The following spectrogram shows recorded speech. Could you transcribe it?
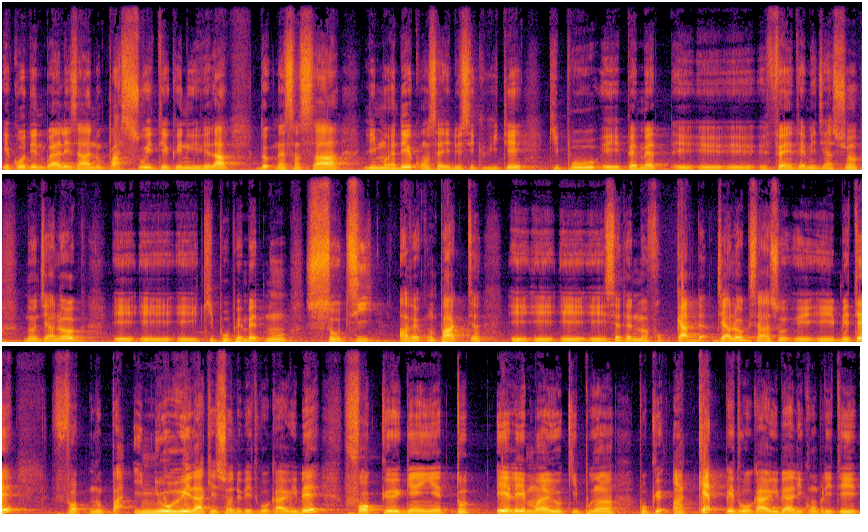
et côté nous aller ça nous pas souhaiter que nous arrivions là. Donc dans ce sens ça, il conseil de sécurité qui pour et permettre et, faire intermédiation dans le dialogue et, qui pour permettre nous sortir avec un pacte et, et, certainement faut cadre dialogue ça et, mettez faut que nous pas ignorer la question de Petro-Caribé, faut que gagner tout élément qui prend pour que enquête Petro-Caribé soit complétée,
